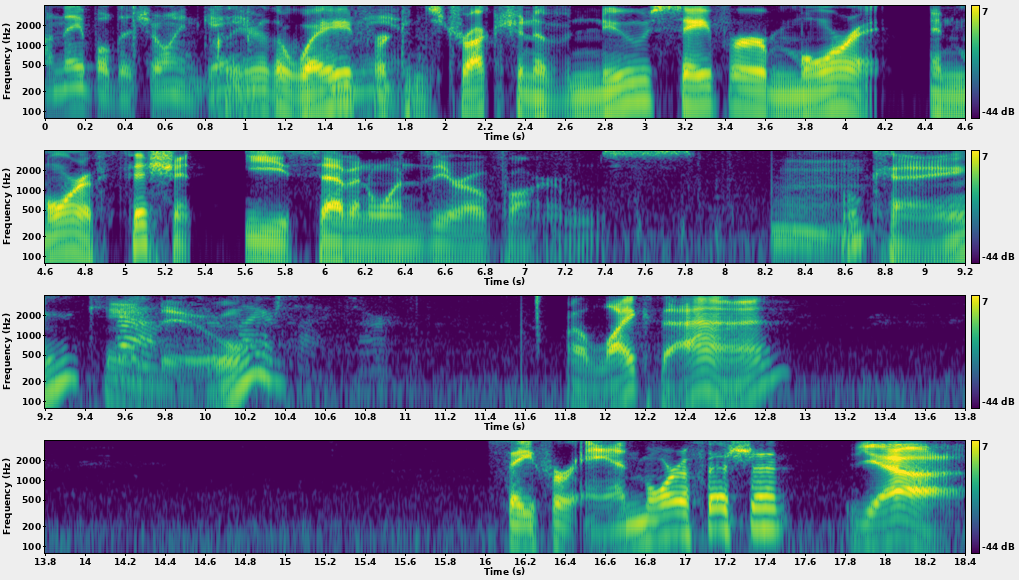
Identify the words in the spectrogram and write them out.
Unable to join game. Clear the way for Man. construction of new, safer, more and more efficient E710 farms. Hmm. Okay, can Proud to serve by do. your. I like that. Safer and more efficient. Yeah.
